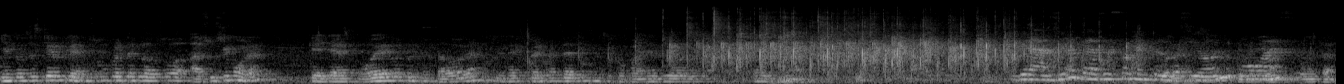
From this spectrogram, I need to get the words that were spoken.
Y entonces quiero que le demos un fuerte aplauso a, Susi Mora, que ella es modelo, presentadora y una experta en servicios en su compañía de Gracias, gracias por la introducción. ¿Cómo vas? ¿Cómo estás?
